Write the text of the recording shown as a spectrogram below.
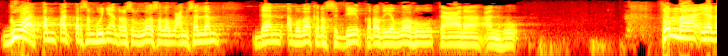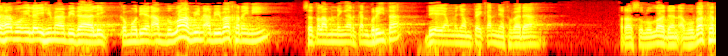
gua tempat persembunyian Rasulullah SAW dan Abu Bakar As-Siddiq radhiyallahu taala anhu. Thumma yadhhabu ilaihima bidzalik. Kemudian Abdullah bin Abi Bakar ini setelah mendengarkan berita, dia yang menyampaikannya kepada Rasulullah dan Abu Bakar,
